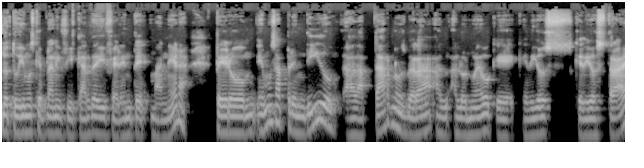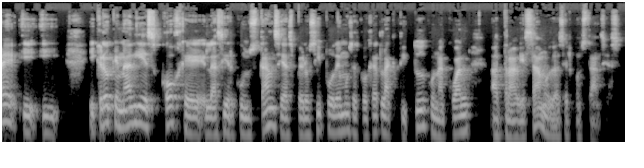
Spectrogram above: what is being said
lo tuvimos que planificar de diferente manera, pero hemos aprendido a adaptarnos, ¿verdad?, a, lo nuevo que, Dios, que Dios trae y, y, creo que nadie escoge las circunstancias, pero sí podemos escoger la actitud con la cual atravesamos las circunstancias.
